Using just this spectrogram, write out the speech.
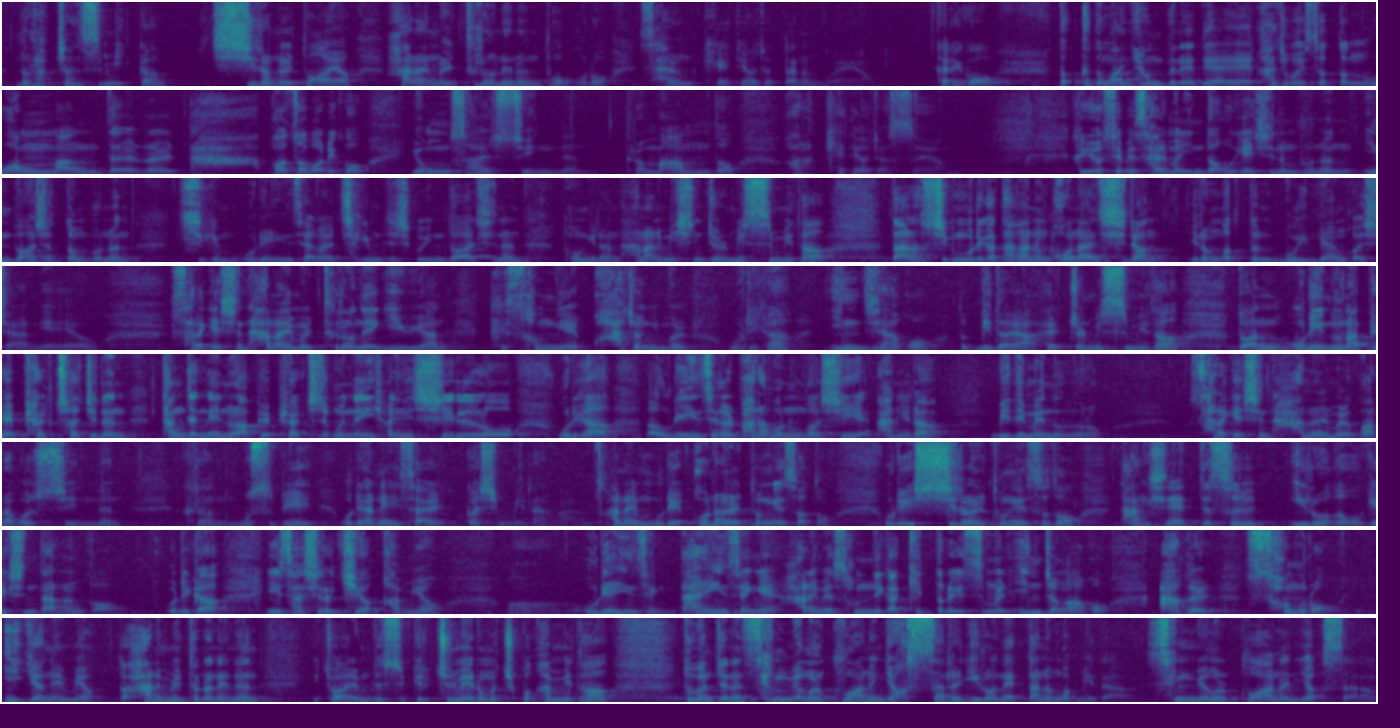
놀랍지 않습니까? 시련을 통하여 하나님을 드러내는 도구로 사용하게 되어졌다는 거예요. 그리고 또 그동안 형들에 대해 가지고 있었던 원망들을 다 벗어버리고 용서할 수 있는 그런 마음도 허락해 되어졌어요. 그 요셉의 삶을 인도하고 계시는 분은 인도하셨던 분은 지금 우리의 인생을 책임지시고 인도하시는 동일한 하나님이신 줄 믿습니다. 따라서 지금 우리가 당하는 고난, 시련 이런 것들 무의미한 것이 아니에요. 살아계신 하나님을 드러내기 위한 그 섭리의 과정임을 우리가 인지하고 또 믿어야 할 줄 믿습니다. 또한 우리 눈앞에 펼쳐지는 당장 내 눈앞에 펼쳐지고 있는 현실로 우리가 어, 우리 인생을 바라보는 것이 아니라 믿음의 눈으로 살아계신 하나님을 바라볼 수 있는 그런 모습이 우리 안에 있어야 할 것입니다. 하나님 우리의 고난을 통해서도 우리의 시련을 통해서도 당신의 뜻을 이루어가고 계신다는 것 우리가 이 사실을 기억하며 어, 우리의 인생 나의 인생에 하나님의 섭리가 깃들어 있음을 인정하고 악을 선으로 이겨내며 또 하나님을 드러내는 이 조아림 될수 있기를 주님의 이름으로 축복합니다. 두 번째는 생명을 구하는 역사를 이뤄냈다는 겁니다. 생명을 구하는 역사.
